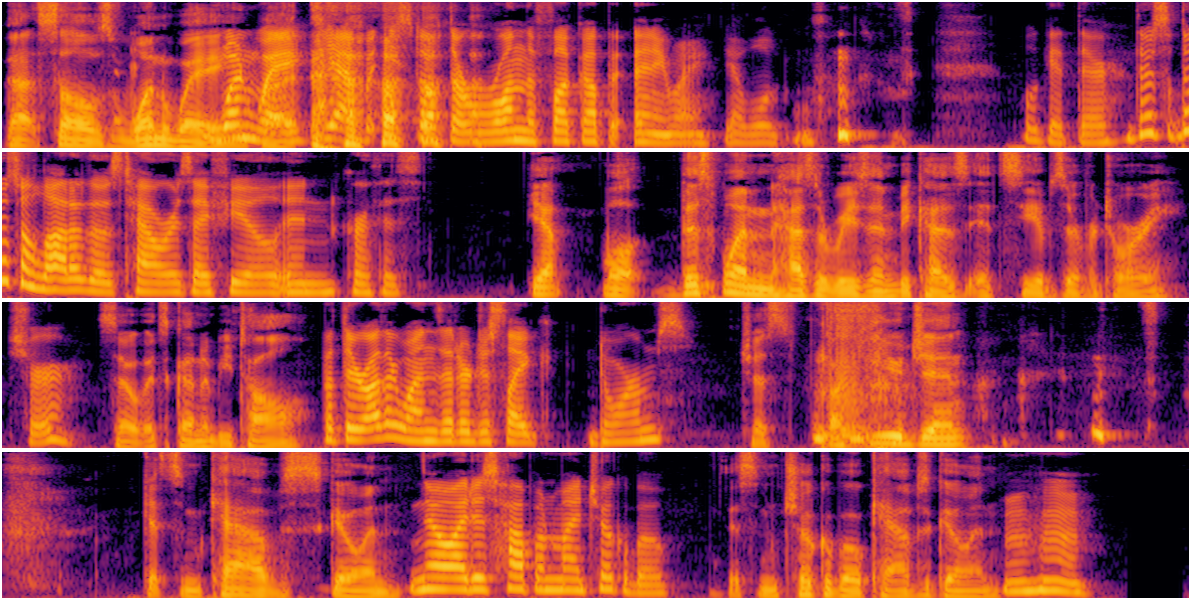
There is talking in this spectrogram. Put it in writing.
That solves one way. One way, but- yeah, but you still have to run the fuck up anyway. Yeah, we'll we'll get there. There's there's a lot of those towers I feel in Coerthas. Yep. Well, this one has a reason because it's the observatory, Sure, so it's going to be tall. but there are other ones that are just like dorms. Just fuck you, gent. Get some calves going. No, I just hop on my chocobo. Get some chocobo calves going. Mm-hmm.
